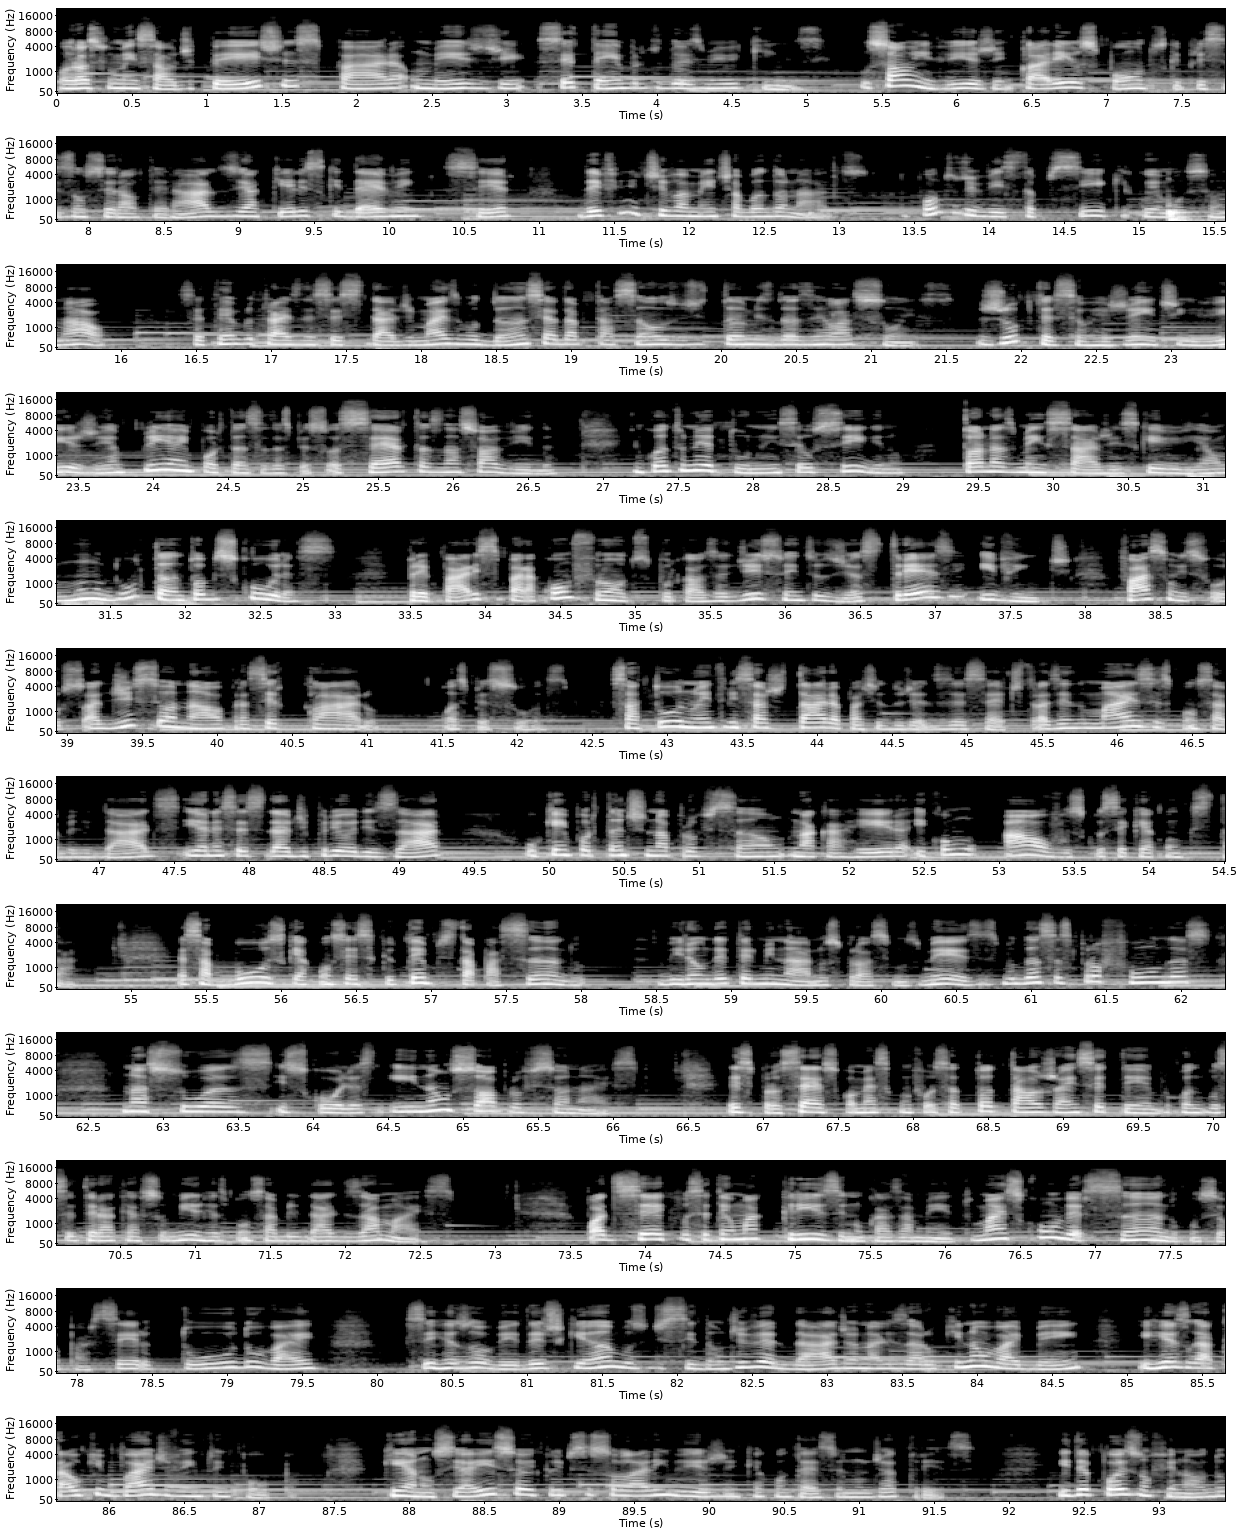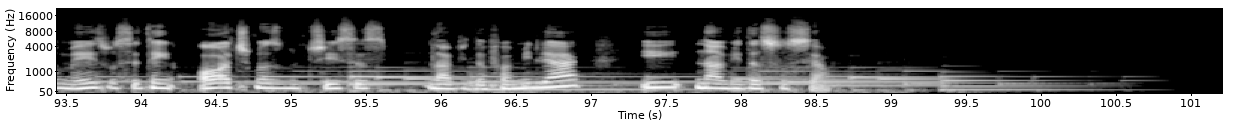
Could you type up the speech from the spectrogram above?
Horóscopo mensal de Peixes para o mês de setembro de 2015. O Sol em Virgem clareia os pontos que precisam ser alterados e aqueles que devem ser definitivamente abandonados. Do ponto de vista psíquico e emocional, setembro traz necessidade de mais mudança e adaptação aos ditames das relações. Júpiter, seu regente em Virgem, amplia a importância das pessoas certas na sua vida, enquanto Netuno, em seu signo, torna as mensagens que envia ao mundo um tanto obscuras. Prepare-se para confrontos por causa disso entre os dias 13 e 20. Faça um esforço adicional para ser claro com as pessoas. Saturno entra em Sagitário a partir do dia 17, trazendo mais responsabilidades e a necessidade de priorizar o que é importante na profissão, na carreira e como alvos que você quer conquistar. Essa busca e a consciência que o tempo está passando irão determinar nos próximos meses mudanças profundas nas suas escolhas e não só profissionais. Esse processo começa com força total já em setembro, quando você terá que assumir responsabilidades a mais. Pode ser que você tenha uma crise no casamento, mas conversando com seu parceiro, tudo vai se resolver, desde que ambos decidam de verdade analisar o que não vai bem e resgatar o que vai de vento em polpa. Quem anuncia isso é o eclipse solar em Virgem, que acontece no dia 13. E depois, no final do mês, você tem ótimas notícias na vida familiar e na vida social.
